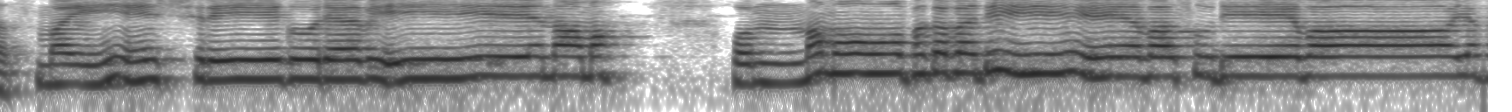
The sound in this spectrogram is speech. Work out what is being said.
തസ്മൈ ശ്രീ ഗുരവേ നമ. ഓം നമോ ഭഗവതേ വാസുദേവായ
